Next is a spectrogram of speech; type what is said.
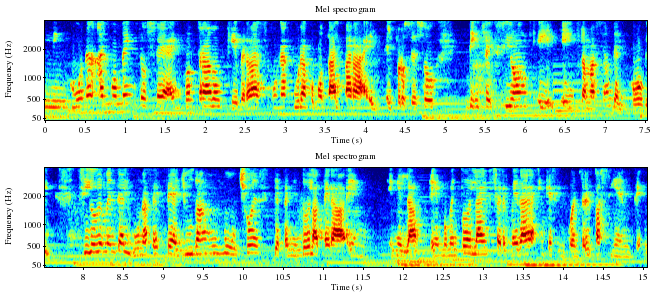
ninguna al momento se ha encontrado que, ¿verdad?, es una cura como tal para el, el proceso de infección e, e, inflamación del COVID. Sí, obviamente algunas este, ayudan mucho, es, dependiendo de la terapia en el, en el, momento de la enfermedad en que se encuentra el paciente.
